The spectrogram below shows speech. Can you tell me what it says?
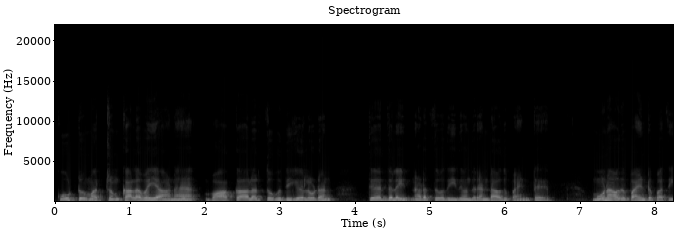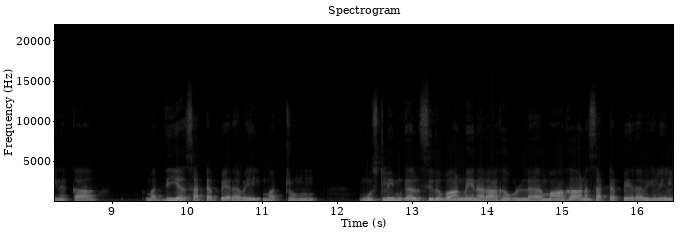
கூட்டு மற்றும் கலவையான வாக்காளர் தொகுதிகளுடன் தேர்தலை நடத்துவது. இது வந்து ரெண்டாவது பாயிண்ட்டு மூணாவது பாயிண்ட்டு பார்த்தீங்கன்னாக்கா மத்திய சட்டப்பேரவை மற்றும் முஸ்லீம்கள் சிறுபான்மையினராக உள்ள மாகாண சட்டப்பேரவைகளில்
